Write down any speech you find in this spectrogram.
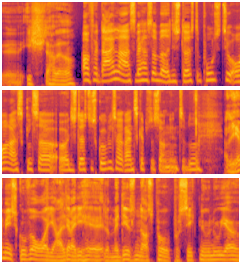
øh, ish, der har været. Og for dig, Lars, hvad har så været de største positive overraskelser og de største skuffelser i regnskabssæsonen indtil videre? Altså, jeg er mest skuffet over, at jeg aldrig rigtig eller, men det er jo sådan også på, på sigt nu. Nu er jeg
